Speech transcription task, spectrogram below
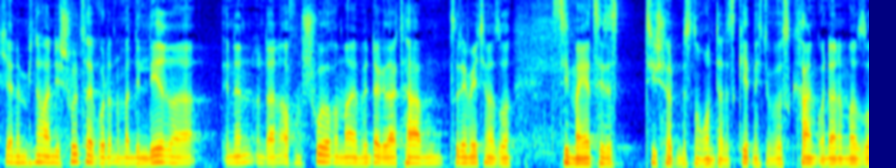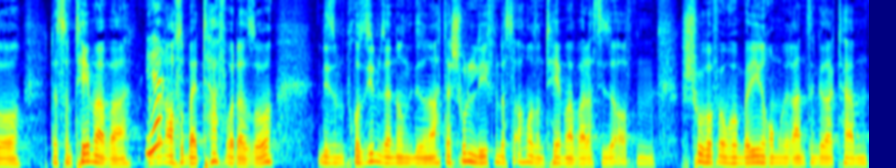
Ich erinnere mich noch an die Schulzeit, wo dann immer die LehrerInnen und dann auf dem Schulhof immer im Winter gesagt haben zu den Mädchen immer so, zieh mal jetzt hier das T-Shirt ein bisschen runter, das geht nicht, du wirst krank und dann immer so, das so ein Thema war. Und Ja. dann auch so bei TAF oder so, in diesen ProSieben-Sendungen, die so nach der Schule liefen, das auch mal so ein Thema war, dass die so auf dem Schulhof irgendwo in Berlin rumgerannt sind und gesagt haben,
